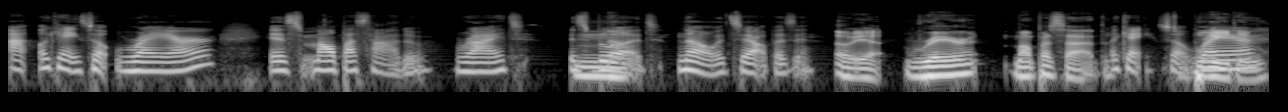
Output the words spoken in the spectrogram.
Ah, okay. So rare is mal passado, right? It's No. blood. No, it's the opposite. Oh yeah, rare mal pasado. Okay, so Bleeding. rare,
